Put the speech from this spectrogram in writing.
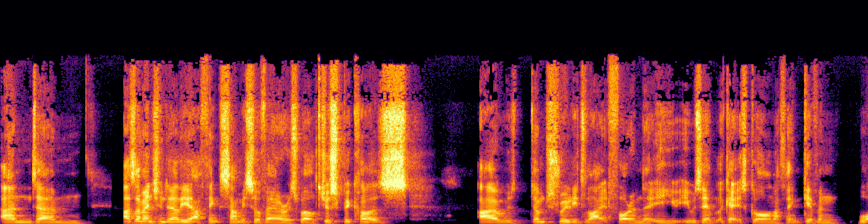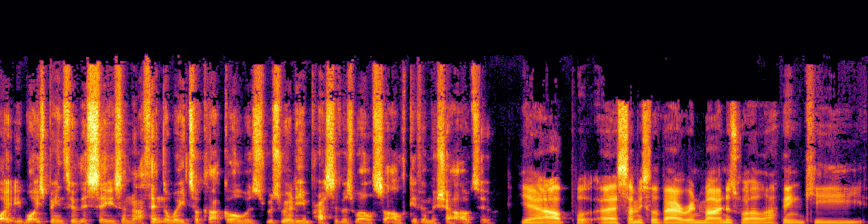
And um, as I mentioned earlier, I think Sammy Silvera as well, just because I was I'm just really delighted for him that he, he was able to get his goal. And I think given what he, what he's been through this season, I think the way he took that goal was was really impressive as well. So I'll give him a shout out too. Yeah, I'll put uh, Sammy Silvera in mine as well. I think he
